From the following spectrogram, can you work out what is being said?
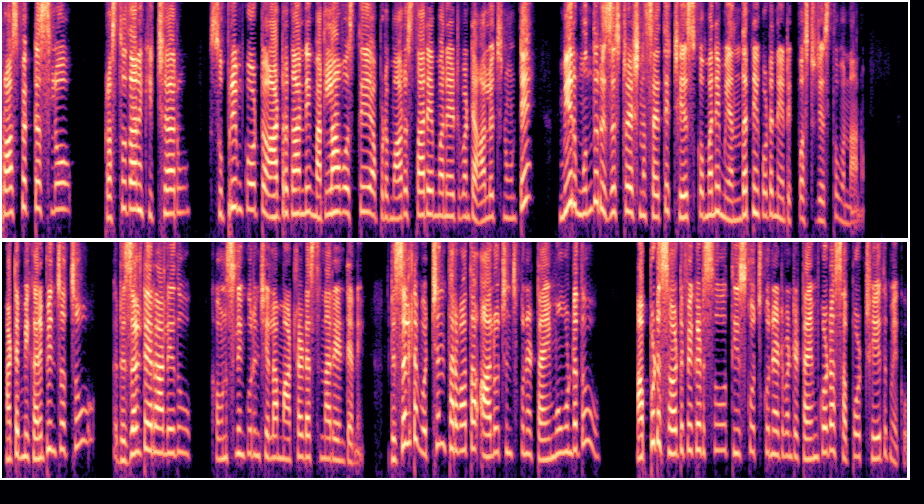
ప్రాస్పెక్టస్లో ప్రస్తుతానికి ఇచ్చారు సుప్రీంకోర్టు ఆర్డర్ కానీ మరలా వస్తే అప్పుడు మారుస్తారేమో అనేటువంటి ఆలోచన ఉంటే మీరు ముందు రిజిస్ట్రేషన్స్ అయితే చేసుకోమని మీ అందరినీ కూడా నేను రిక్వెస్ట్ చేస్తూ ఉన్నాను. అంటే మీకు అనిపించవచ్చు రిజల్టే రాలేదు కౌన్సిలింగ్ గురించి ఇలా మాట్లాడేస్తున్నారు ఏంటని రిజల్ట్ వచ్చిన తర్వాత ఆలోచించుకునే టైము ఉండదు అప్పుడు సర్టిఫికెట్స్ తీసుకొచ్చుకునేటువంటి టైం కూడా సపోర్ట్ చేయదు మీకు.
